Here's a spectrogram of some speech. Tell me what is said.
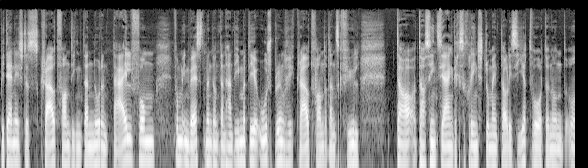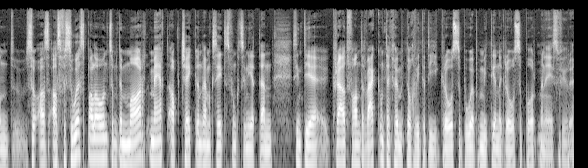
bei denen ist das Crowdfunding dann nur ein Teil vom, vom Investment und dann haben immer die ursprünglichen Crowdfunder dann das Gefühl, da, da sind sie eigentlich so ein bisschen instrumentalisiert worden und, und so als, als Versuchsballon, um den Mar Markt abzuchecken und wenn man sieht, es funktioniert, dann sind die Crowdfunder weg und dann kommen doch wieder die grossen Buben mit ihren grossen Portemonnaies führen.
